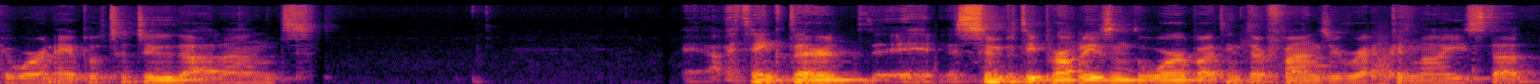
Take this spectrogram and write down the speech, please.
they weren't able to do that. And I think their sympathy probably isn't the word, but I think they're fans who recognize that,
